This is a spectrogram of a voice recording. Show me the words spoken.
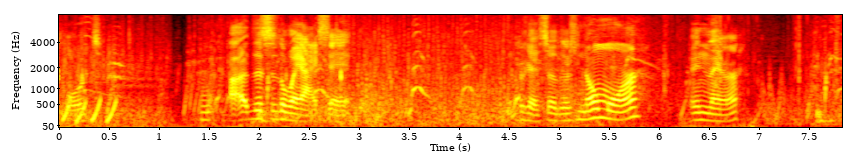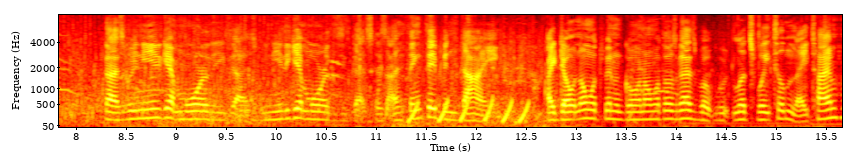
Plort. Uh, this is the way I say it. Okay, so there's no more in there. Guys, we need to get more of these guys. We need to get more of these guys because I think they've been dying. I don't know what's been going on with those guys, but let's wait till nighttime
